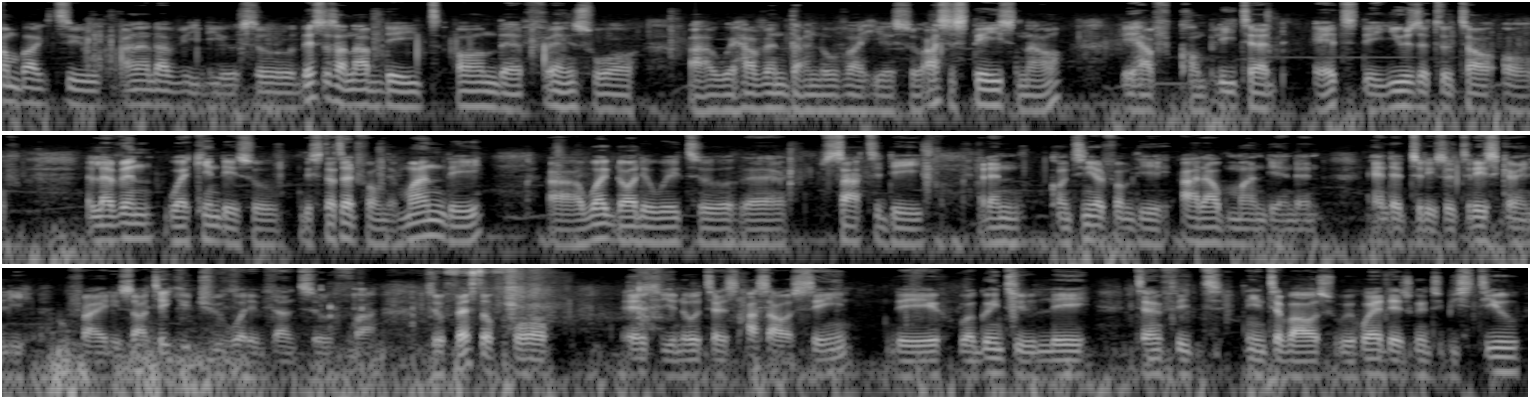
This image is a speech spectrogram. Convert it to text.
welcome back to another video. So this is an update on the fence wall uh, we haven't done over here. So as it stays now they have completed it. They used a total of 11 working days. So they started from the monday uh, worked all the way to the saturday and then continued from the other monday and then ended today. So today is currently friday. So i'll take you through what they've done so far. So first of all if you notice as i was saying they were going to lay 10 feet intervals where there's going to be steel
